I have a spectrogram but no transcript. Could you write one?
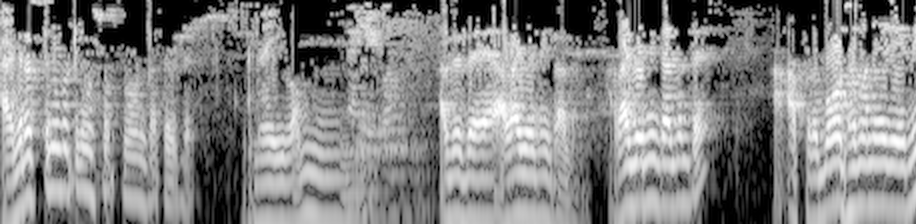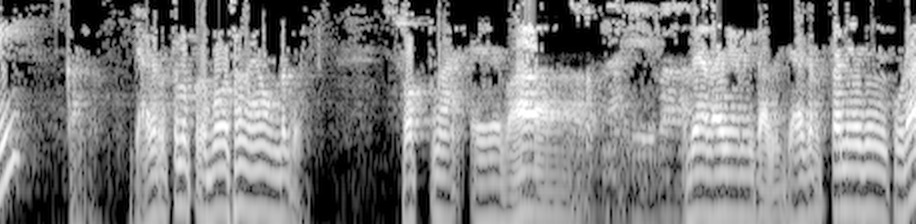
జాగ్రత్తని పట్టుకుని స్వప్నం అంటారు నైవం. అదే అలాగేమీ కాదు. అలాగేమీ కాదంటే ఆ- ఆ ప్రబోధం అనేది ఏమీ కాదు. జాగ్రత్తలో ప్రబోధం ఏమి ఉండదు. స్వప్న ఏవా. అదే అలాగేమీ కాదు జాగ్రత్త అనేది కూడా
